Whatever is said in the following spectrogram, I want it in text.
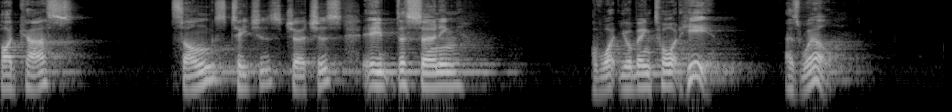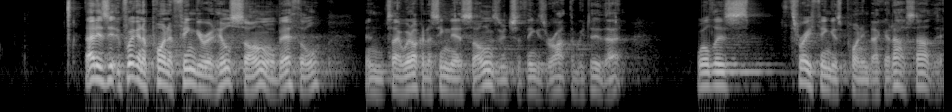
podcasts, songs, teachers, churches, discerning of what you're being taught here as well. That is, if we're going to point a finger at Hillsong or Bethel and say we're not going to sing their songs, which I think is right that we do that, well, there's three fingers pointing back at us, aren't there?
